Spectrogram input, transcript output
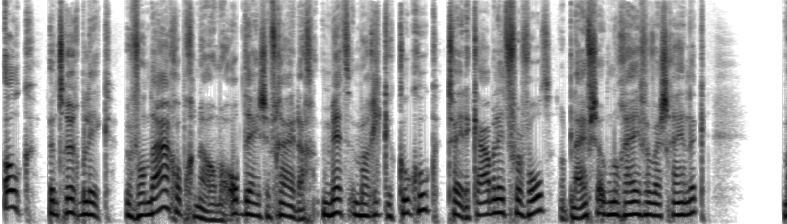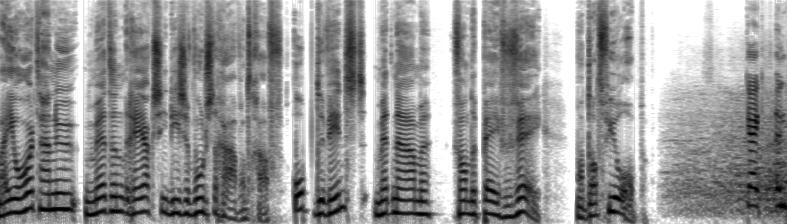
Ook een terugblik vandaag opgenomen op deze vrijdag met Marieke Koekoek, Tweede Kamerlid voor Volt. Dat blijft ze ook nog even waarschijnlijk. Maar je hoort haar nu met een reactie die ze woensdagavond gaf. Op de winst, met name van de PVV. Want dat viel op. Kijk, een,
